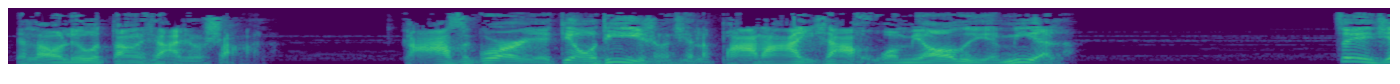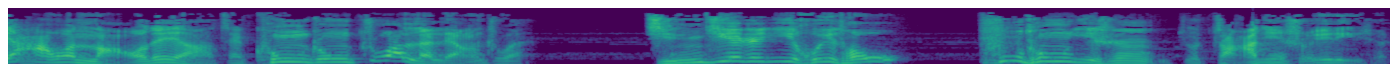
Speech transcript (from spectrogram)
这老刘当下就傻了，嘎子罐也掉地上去了，吧嗒一下火苗子也灭了。这家伙脑袋呀在空中转了两转，紧接着一回头，扑通一声就扎进水里去了。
